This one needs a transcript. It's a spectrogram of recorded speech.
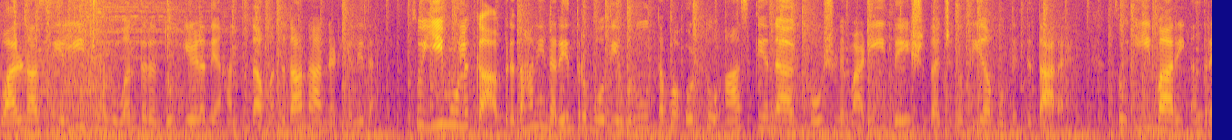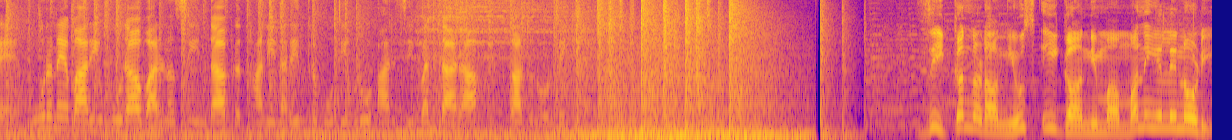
ವಾರಣಾಸಿಯಲ್ಲಿ ಜೂನ್ ಒಂದರಂದು ಏಳನೇ ಹಂತದ ಮತದಾನ ನಡೆಯಲಿದೆ. ಸೊ, ಈ ಮೂಲಕ ಪ್ರಧಾನಿ ನರೇಂದ್ರ ಮೋದಿ ಅವರು ತಮ್ಮ ಒಟ್ಟು ಆಸ್ತಿಯನ್ನ ಘೋಷಣೆ ಮಾಡಿ ದೇಶದ ಜನತೆಯ ಮುಂದಿಟ್ಟಿದ್ದಾರೆ. ಸೊ ಈ ಬಾರಿ ಅಂದ್ರೆ ಮೂರನೇ ಬಾರಿ ಕೂಡ ವಾರಣಾಸಿಯಿಂದ ಪ್ರಧಾನಿ ನರೇಂದ್ರ ಮೋದಿ ಅವರು ಆರಿಸಿ ಬರ್ತಾರಾ ಕಾದು ನೋಡಬೇಕಿದೆ. ಜಿ ಕನ್ನಡ ನ್ಯೂಸ್ ಈಗ ನಿಮ್ಮ ಮನೆಯಲ್ಲೇ ನೋಡಿ.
